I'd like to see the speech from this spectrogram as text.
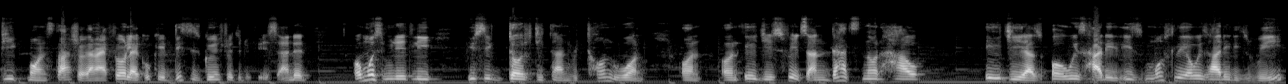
big monster shot, and I felt like, okay, this is going straight to the face. And then almost immediately, Usyk dodged it and returned one on, on AJ's face. And that's not how AJ has always had it. He's mostly always had it his way,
